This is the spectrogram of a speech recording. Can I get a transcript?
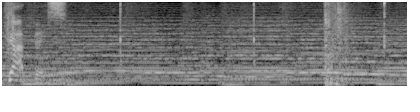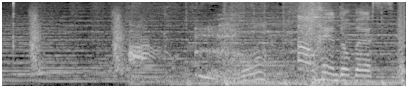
I've got this. I'll handle this.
